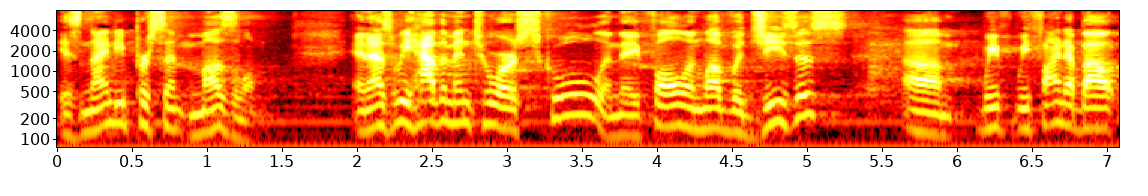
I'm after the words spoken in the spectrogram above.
is 90% Muslim. And as we have them into our school and they fall in love with Jesus, um, we, we find about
